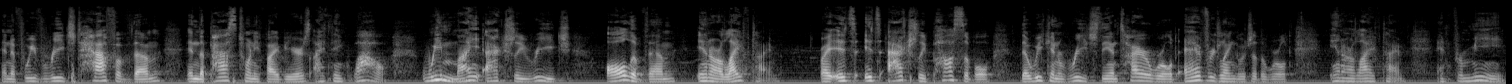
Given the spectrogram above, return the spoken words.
And if we've reached half of them in the past 25 years, I think, wow, we might actually reach all of them in our lifetime. Right? It's, it's actually possible that we can reach the entire world, every language of the world, in our lifetime. And for me,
